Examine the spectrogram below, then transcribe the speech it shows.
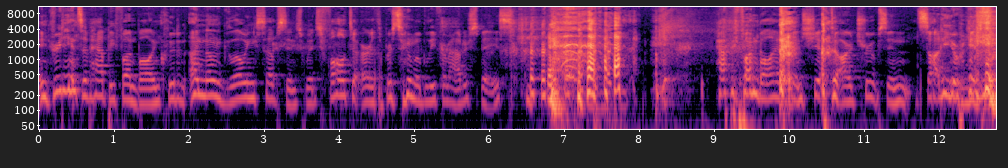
Ingredients of Happy Fun Ball include an unknown glowing substance which fall to Earth, presumably from outer space. Happy Fun Ball has been shipped to our troops in Saudi Arabia.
